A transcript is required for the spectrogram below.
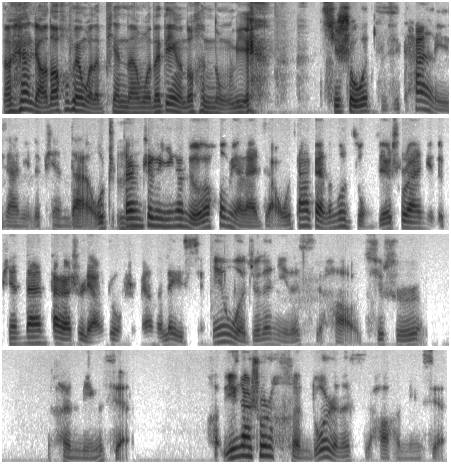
等一下聊到后面我的片单，我的电影都很浓烈。其实我仔细看了一下你的片单，我但是这个应该留到后面来讲。我大概能够总结出来你的片单大概是两种什么样的类型，因为我觉得你的喜好其实很明显，很应该说是很多人的喜好很明显，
